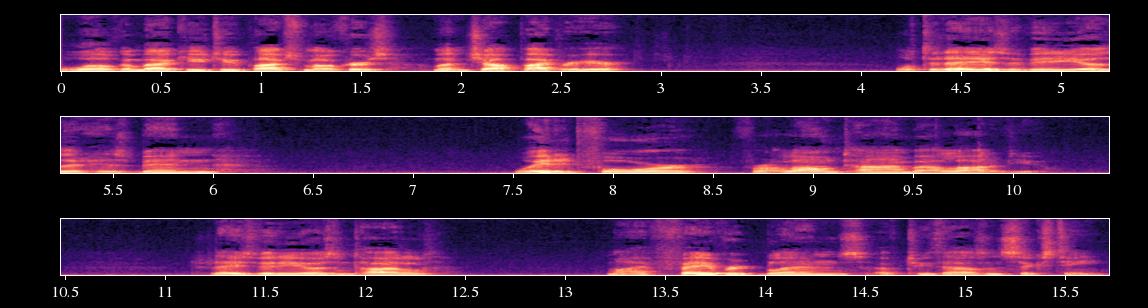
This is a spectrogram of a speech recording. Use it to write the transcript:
Welcome back YouTube pipe smokers, Muttnchop Piper here. Well today is a video that has been waited for for a long time by a lot of you. Today's video is entitled My Favorite Blends of 2016.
